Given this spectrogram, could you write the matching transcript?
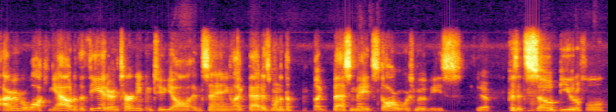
I remember walking out of the theater and turning to y'all and saying, like, that is one of the like best made Star Wars movies Yep. because it's so beautiful.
